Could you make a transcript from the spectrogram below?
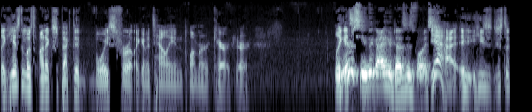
like he has the most unexpected voice for like an Italian plumber character. Like Have you ever seen the guy who does his voice? yeah, he's just a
